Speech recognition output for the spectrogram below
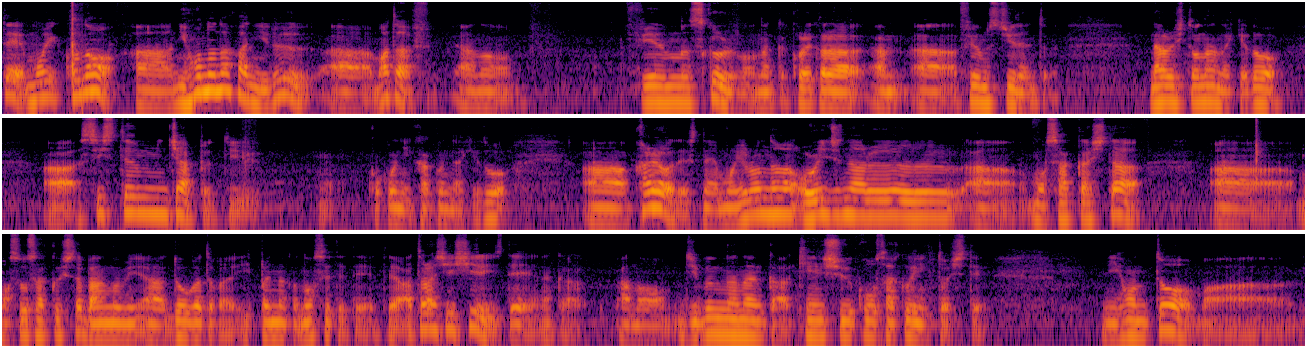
でもう一個のあ日本の中にいるあまたあのフィルムスクールのなんかこれからああフィルムスチューデントなる人なんだけどあシステムジャップっていうここに書くんだけどあ彼はですねもういろんなオリジナルあもう作家したあもう創作した番組あ動画とかいっぱいなんか載せててで新しいシリーズでなんかあの自分がなんか研修工作員として日本と、まあ、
